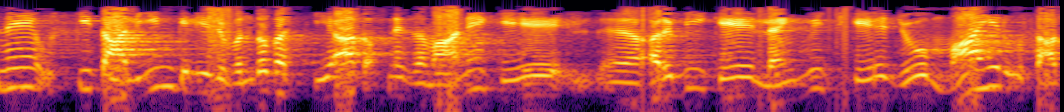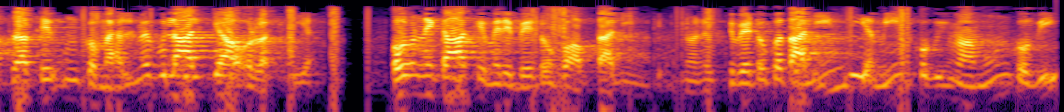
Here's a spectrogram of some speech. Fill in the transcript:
نے اس کی تعلیم کے لیے جو بندوبست کیا تو اپنے زمانے کے عربی کے، لینگویج کے جو ماہر اساتذہ تھے، ان کو محل میں بلا لیا اور رکھ لیا۔ اور انہوں نے کہا کہ میرے بیٹوں کو آپ تعلیم دی انہوں نے اس کے بیٹوں کو تعلیم دی امین کو بھی معمون کو بھی۔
